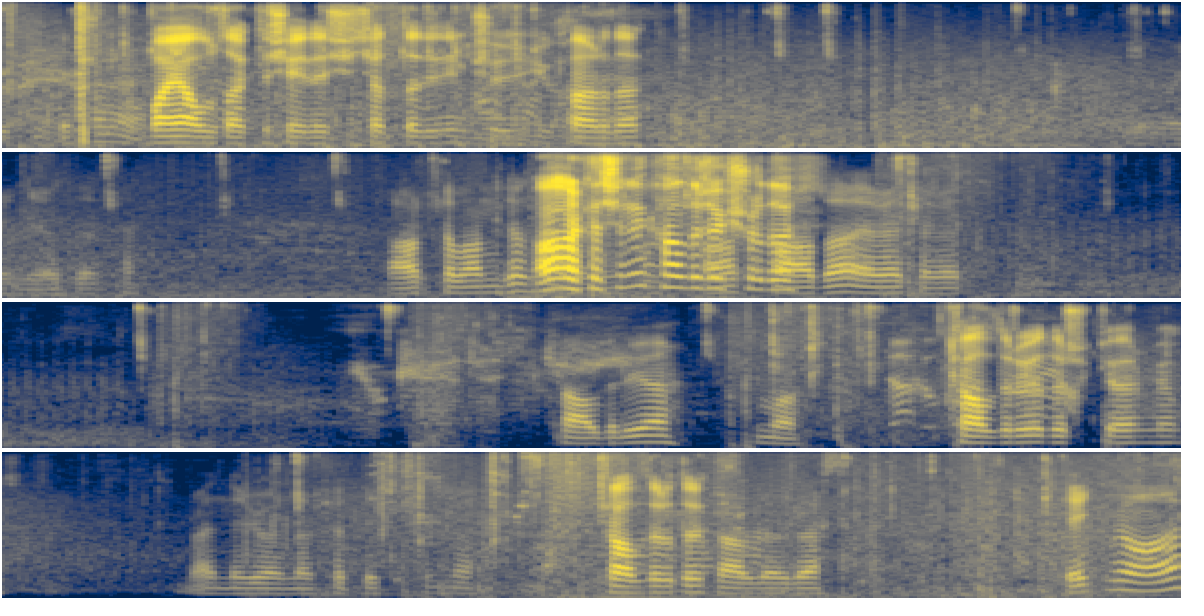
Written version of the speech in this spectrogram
bittik desene. Bayağı uzaktı şeyde şu çatıda dediğim şu yukarıda. İyi oynuyor zaten. Arkalanacağız. Aa, arkadaşını kaldıracak Aa, şurada. Sağda evet evet. Kaldırıyor mu? Kaldırıyordur görmüyorum. Ben de görmem çatıya çıktım da. Kaldırdı. Kaldırdı. Tek mi o?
